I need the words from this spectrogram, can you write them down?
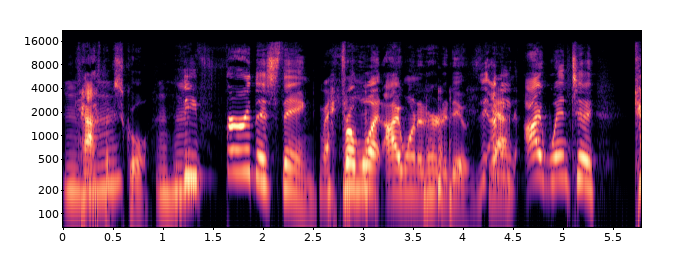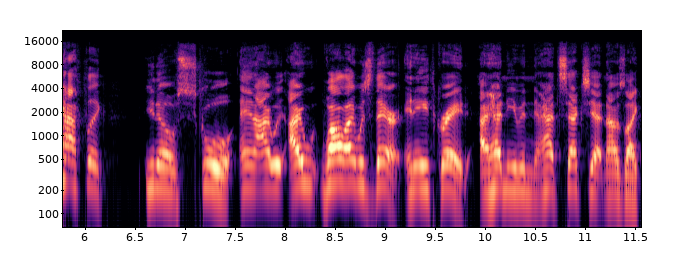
Catholic school, the furthest thing Right. from what I wanted her to do. The- I mean, I went to Catholic, you know, school, and I was I while I was there in eighth grade, I hadn't even had sex yet, and I was like,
